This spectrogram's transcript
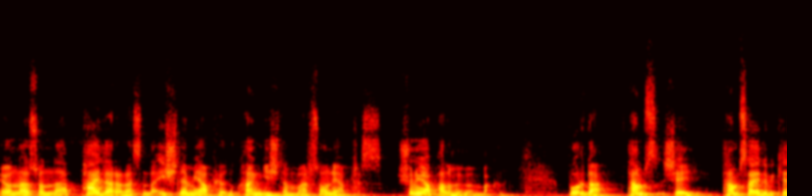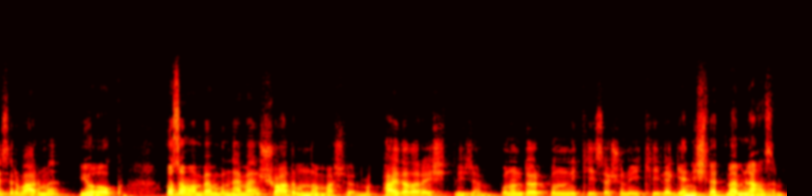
E ondan sonra paylar arasında işlemi yapıyorduk. Hangi işlem varsa onu yapacağız. Şunu yapalım hemen bakın. Burada tam şey tam sayılı bir kesir var mı? Yok. O zaman ben bunun hemen şu adımından başlıyorum. Bak paydaları eşitleyeceğim. Bunun 4 bunun 2 ise şunu 2 ile genişletmem lazım.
